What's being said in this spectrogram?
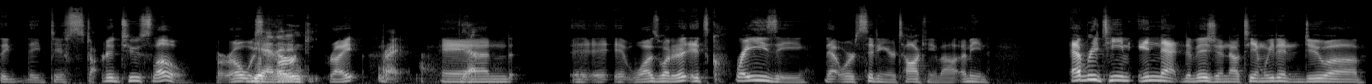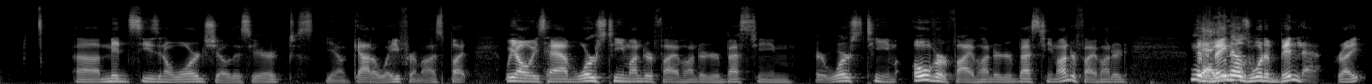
they they just started too slow. Burrow was Yeah, hurt, right? Right. and it, it was what it, it's crazy that we're sitting here talking about. I mean, every team in that division. Now, team, we didn't do a, a mid-season award show this year. Just you know, got away from us. But we always have worst team under 500 or best team or worst team over 500 or best team under 500. And Yeah, the you know- Bengals would have been that, right?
